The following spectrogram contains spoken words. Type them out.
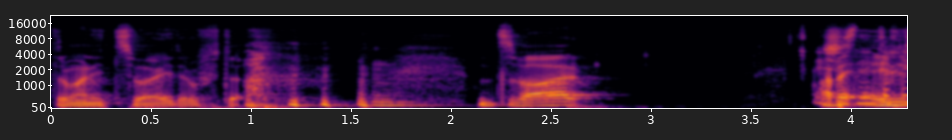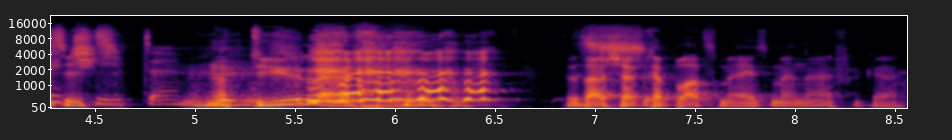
darum habe ich zwei drauf da. Und zwar, Ist Aber das nicht ein bisschen einerseits- natürlich, Du darfst ja keinen Platz mehr näher vergeben.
